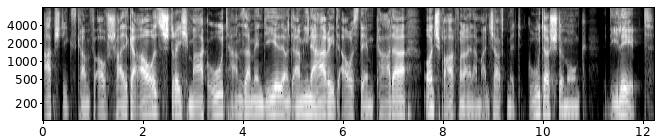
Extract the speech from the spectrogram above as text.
Abstiegskampf auf Schalke aus, strich Marc Uth, Hamza Mendil und Amine Harit aus dem Kader und sprach von einer Mannschaft mit guter Stimmung, die lebt.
